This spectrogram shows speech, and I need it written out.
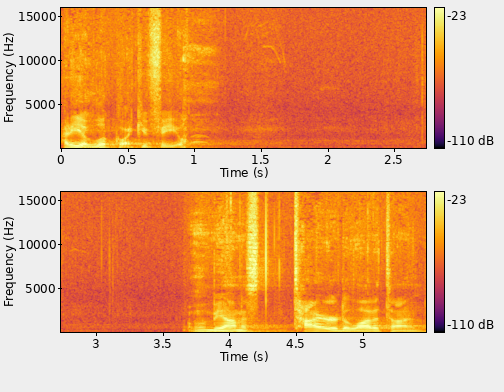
How do you look like you feel? I'm going to be honest, tired a lot of times.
